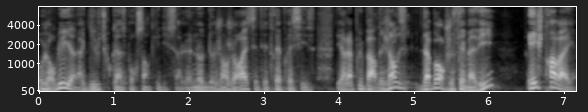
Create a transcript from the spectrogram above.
Aujourd'hui, il y en a 18 ou 15% qui disent ça. La note de Jean Jaurès était très précise. -dire la plupart des gens disent d'abord je fais ma vie et je travaille.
